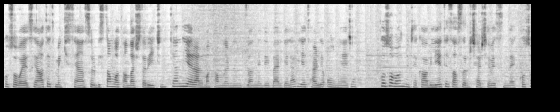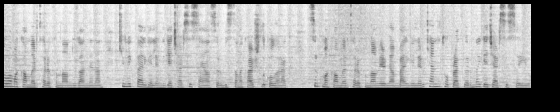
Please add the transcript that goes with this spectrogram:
Kosova'ya seyahat etmek isteyen Sırbistan vatandaşları için kendi yerel makamlarının düzenlediği belgeler yeterli olmayacak. Kosova mütekabiliyet esasları çerçevesinde Kosova makamları tarafından düzenlenen kimlik belgelerini geçersiz sayan Sırbistan'a karşılık olarak Sırp makamları tarafından verilen belgeleri kendi topraklarında geçersiz sayıyor.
